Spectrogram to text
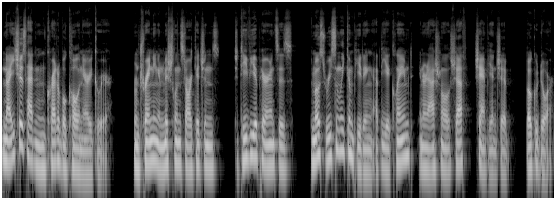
Nyesha's had an incredible culinary career, from training in Michelin star kitchens to TV appearances to most recently competing at the acclaimed International Chef Championship, Bocuse d'Or.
